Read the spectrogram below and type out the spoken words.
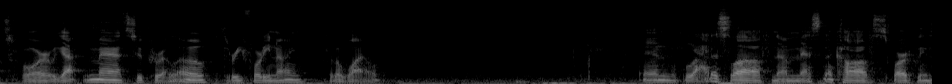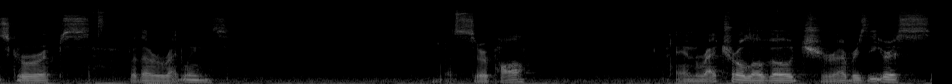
box four. We got Matt Zuccarello, 349 for the Wild. And Vladislav Namestnikov, Sparkling Scripts for the Red Wings. Sir Paul. And Retro logo, Trevor Zegras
